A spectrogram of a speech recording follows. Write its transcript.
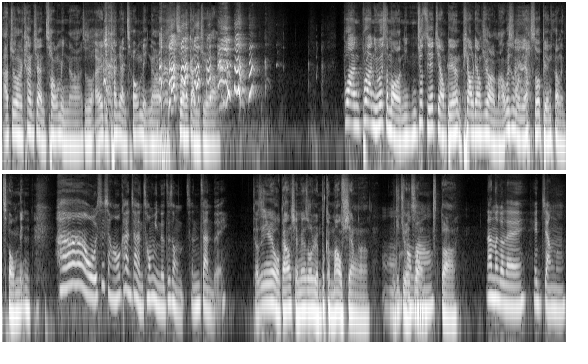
啊，就会看起来很聪明啊，就说哎，你看起来很聪明啊，这种感觉啊。不然不然，你为什么你你就直接讲别人很漂亮就好了嘛？为什么你要说别人长得很聪明？哈，我是想要看起来很聪明的这种称赞的哎。可是因为我刚刚前面说人不可貌相啊，嗯、我就觉得这种对啊。那那个嘞，黑江呢？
